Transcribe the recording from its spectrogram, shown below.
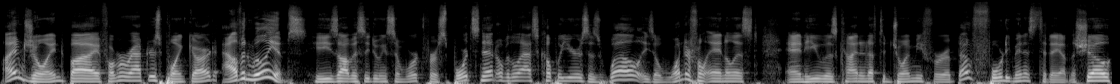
I'm joined by former Raptors point guard Alvin Williams. He's obviously doing some work for Sportsnet over the last couple years as well. He's a wonderful analyst, and he was kind enough to join me for about 40 minutes today on the show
